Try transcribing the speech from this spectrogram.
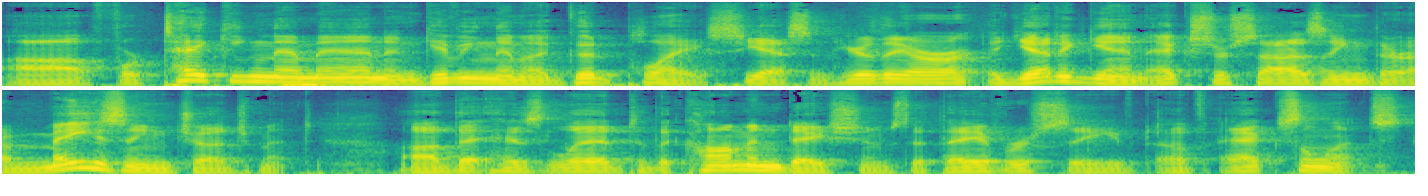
uh, for taking them in and giving them a good place. Yes, and here they are yet again exercising their amazing judgment uh, that has led to the commendations that they have received of excellence.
